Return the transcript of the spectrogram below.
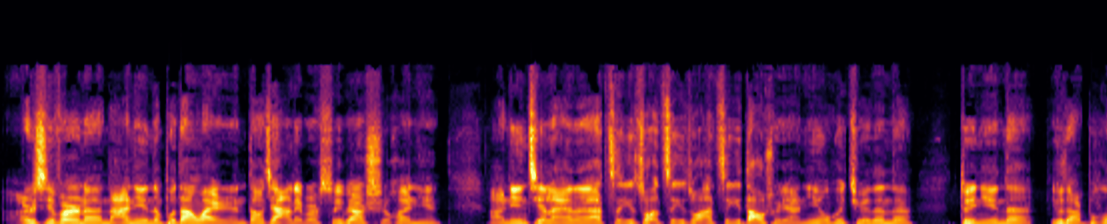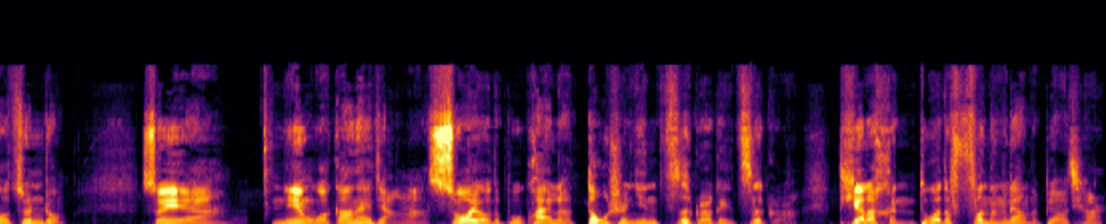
儿媳妇呢拿您呢不当外人，到家里边随便使唤您啊，您进来呢啊自己做自己做啊自己倒水啊，您又会觉得呢对您呢有点不够尊重，所以啊，您我刚才讲了，所有的不快乐都是您自个儿给自个儿贴了很多的负能量的标签儿，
